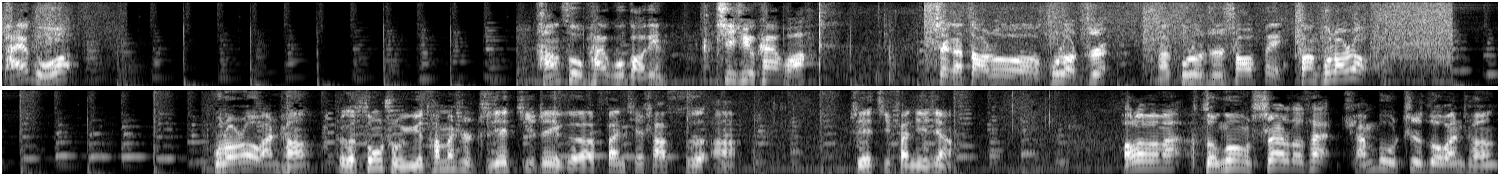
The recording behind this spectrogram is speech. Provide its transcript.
排骨。糖醋排骨搞定，继续开火。这个倒入咕噜汁，把咕噜汁烧沸，放咕噜肉。咕噜肉完成。这个松鼠鱼他们是直接挤这个番茄沙司啊，直接挤番茄酱。好了，朋友们，总共十二道菜全部制作完成。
